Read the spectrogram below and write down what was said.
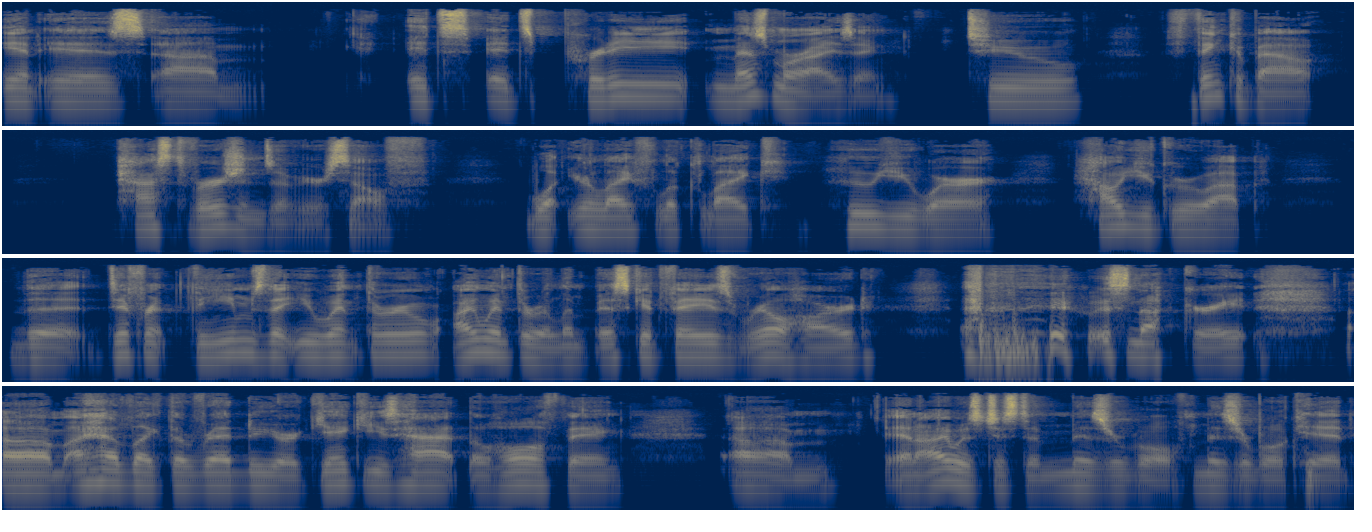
it is um, it's it's pretty mesmerizing to think about past versions of yourself, what your life looked like, who you were, how you grew up, the different themes that you went through. I went through a Limp Bizkit phase real hard. it was not great. Um, I had like the red New York Yankees hat, the whole thing. Um, and I was just a miserable, miserable kid.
